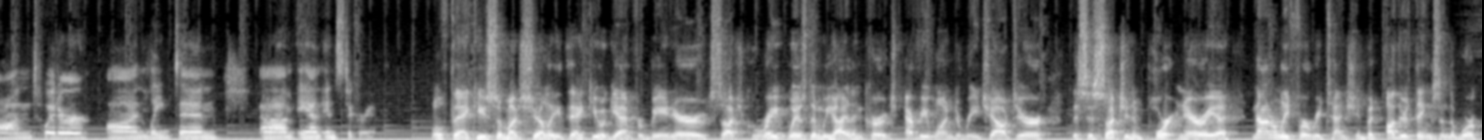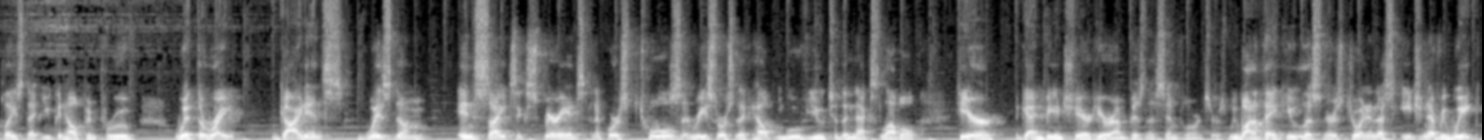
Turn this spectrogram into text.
on Twitter, on LinkedIn, um, and Instagram. Well, thank you so much, Shelly. Thank you again for being here. Such great wisdom. We highly encourage everyone to reach out to her. This is such an important area, not only for retention, but other things in the workplace that you can help improve with the right guidance, wisdom, insights, experience, and of course, tools and resources that can help move you to the next level here, again, being shared here on Business Influencers. We want to thank you, listeners, joining us each and every week.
